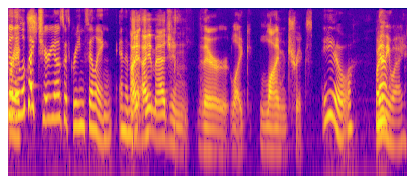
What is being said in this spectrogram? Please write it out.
no they look like cheerios with green filling in the I, middle I imagine they're like lime tricks. ew But No. anyway,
